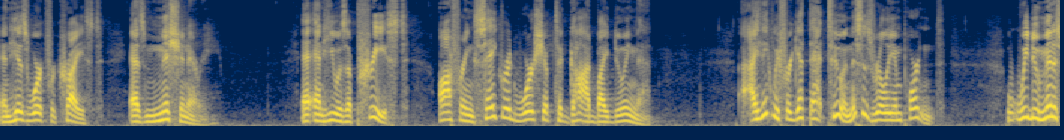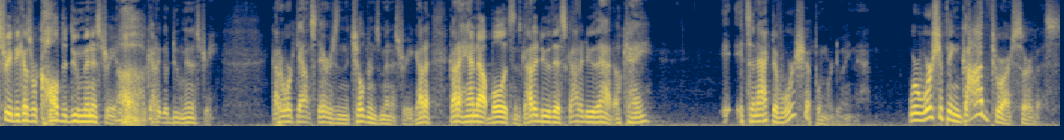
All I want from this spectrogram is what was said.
and his work for Christ as missionary. And he was a priest offering sacred worship to God by doing that. I think we forget that too, and this is really important. We do ministry because we're called to do ministry. Oh, got to go do ministry. Got to work downstairs in the children's ministry. Got to got to hand out bulletins. Got to do this. Got to do that. Okay, it's an act of worship when we're doing that. We're worshiping God through our service.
